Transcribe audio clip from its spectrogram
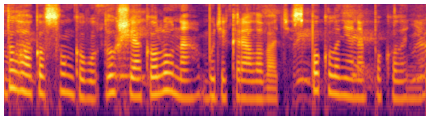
Dlho ako slnko, dlhšie ako luna bude kráľovať z pokolenia na pokolenie.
